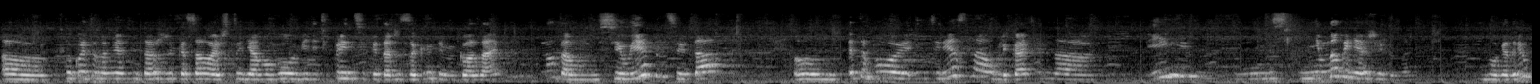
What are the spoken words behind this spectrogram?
А, в какой-то момент мне даже казалось, что я могу увидеть в принципе даже с закрытыми глазами. Ну там силуэты, цвета. Эм, это было интересно, увлекательно и неожиданно. Благодарю.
